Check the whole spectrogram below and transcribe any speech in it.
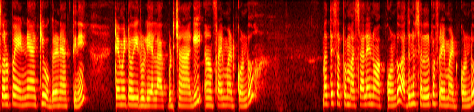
ಸ್ವಲ್ಪ ಎಣ್ಣೆ ಹಾಕಿ ಒಗ್ಗರಣೆ ಹಾಕ್ತೀನಿ. ಟೊಮೆಟೊ ಈರುಳ್ಳಿ ಎಲ್ಲ ಹಾಕ್ಬಿಟ್ಟು ಚೆನ್ನಾಗಿ ಫ್ರೈ ಮಾಡಿಕೊಂಡು ಮತ್ತು ಸ್ವಲ್ಪ ಮಸಾಲೆನೂ ಹಾಕ್ಕೊಂಡು ಅದನ್ನು ಸ್ವಲ್ಪ ಫ್ರೈ ಮಾಡಿಕೊಂಡು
